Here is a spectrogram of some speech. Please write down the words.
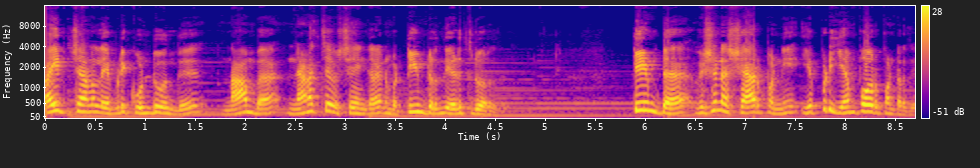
ரைட் சேனலை எப்படி கொண்டு வந்து நாம் நினச்ச விஷயங்களை நம்ம டீம்கிட்ட இருந்து எடுத்துகிட்டு வர்றது. டீம்கிட்ட விஷனை ஷேர் பண்ணி எப்படி எம்பவர் பண்ணுறது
